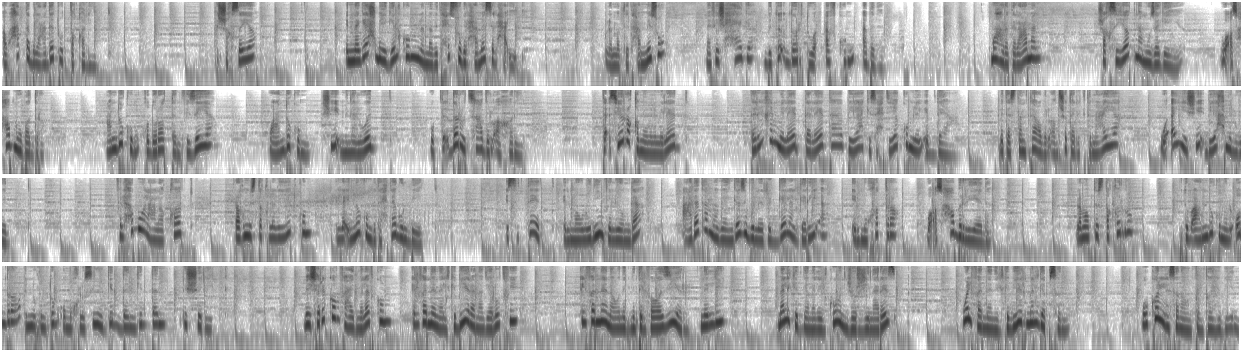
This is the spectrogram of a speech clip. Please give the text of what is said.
أو حتى بالعادات والتقاليد. الشخصية. النجاح بيجيلكم لما بتحسوا بالحماس الحقيقي. ولما بتتحمسوا مفيش حاجة بتقدر توقفكم أبدا. مهرة العمل شخصيات نموذجية وأصحاب مبادرة. عندكم قدرات تنفيذية وعندكم شيء من الود وبتقدروا تساعدوا الآخرين. تأثير رقم يوم الميلاد تاريخ الميلاد تلاتة بيعكس احتياجكم للإبداع. بتستمتعوا بالأنشطة الاجتماعية وأي شيء بيحمل ود. في الحب والعلاقات رغم استقلاليتكم إلا إنكم بتحتاجوا البيت. الستات المولودين في اليوم ده عادة ما بينجذبوا للرجالة الجريئة المخاطرة وأصحاب الريادة. لما بتستقروا بتبقى عندكم القدرة إنكم تبقوا مخلصين جدا جدا للشريك. بيشارككم في عيد ميلادكم الفنانة الكبيرة نادية لطفي الفنانة ونجمة الفوازير نيلي ملكة جمال الكون جورجينا رزق والفنان الكبير ميل جيبسون. وكل سنة وأنتم طيبين.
